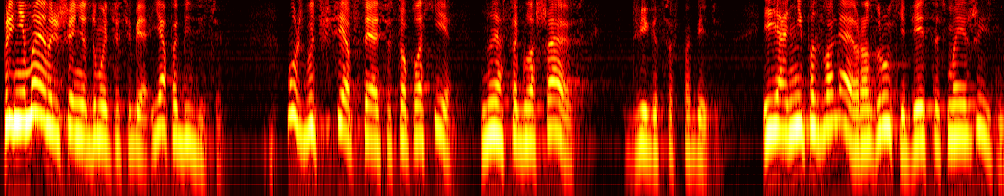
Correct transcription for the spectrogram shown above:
принимаем решение думать о себе, я победитель. Может быть, все обстоятельства плохие, но я соглашаюсь двигаться в победе. И я не позволяю разрухе действовать в моей жизни.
